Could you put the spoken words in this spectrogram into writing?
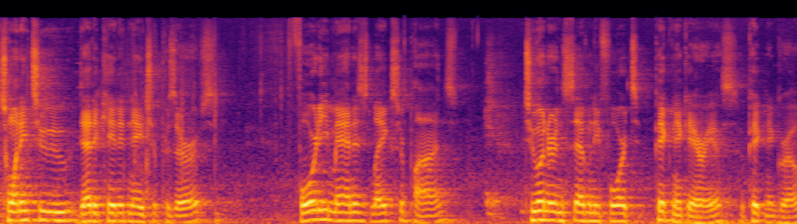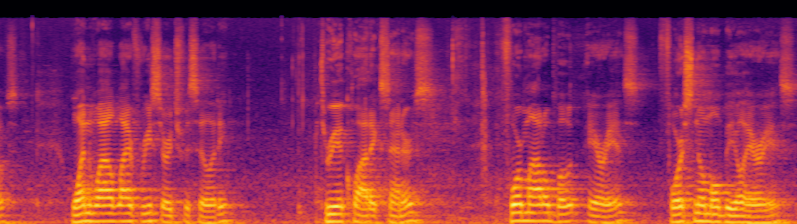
22 dedicated nature preserves, 40 managed lakes or ponds, 274 picnic areas, or picnic groves, one wildlife research facility, three aquatic centers, four model boat areas, four snowmobile areas,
